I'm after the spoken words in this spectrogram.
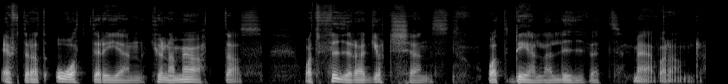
efter att återigen kunna mötas och att fira gudstjänst och att dela livet med varandra.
